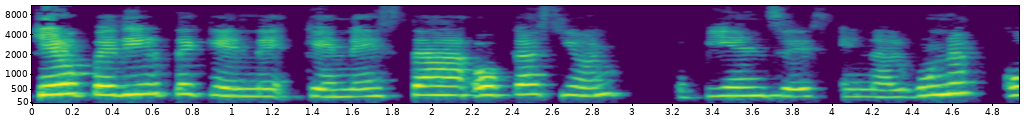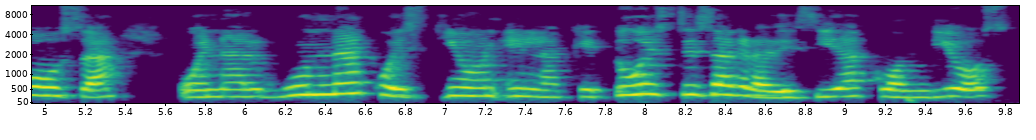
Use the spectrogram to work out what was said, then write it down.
Quiero pedirte que en, que en esta ocasión pienses en alguna cosa o en alguna cuestión en la que tú estés agradecida con Dios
